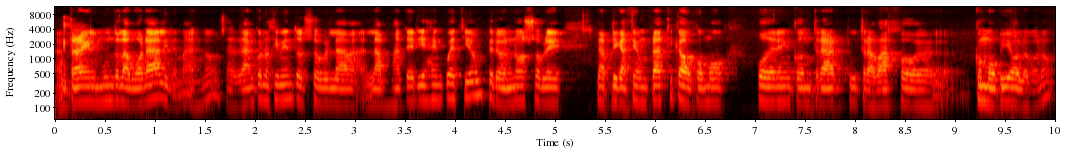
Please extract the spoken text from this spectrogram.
entrar en el mundo laboral y demás, ¿no? O sea, dan conocimientos sobre las materias en cuestión, pero no sobre la aplicación práctica o cómo poder encontrar tu trabajo eh, como biólogo, ¿no?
